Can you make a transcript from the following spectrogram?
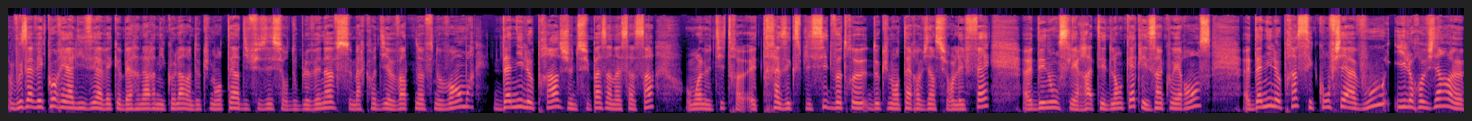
Vous avez co-réalisé avec Bernard Nicolas un documentaire diffusé sur W9 ce mercredi 29 novembre. Dany le Prince, je ne suis pas un assassin. Au moins le titre est très explicite. Votre documentaire revient sur les faits, euh, dénonce les ratés de l'enquête, les incohérences. Euh, Dany le Prince s'est confié à vous. Il revient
